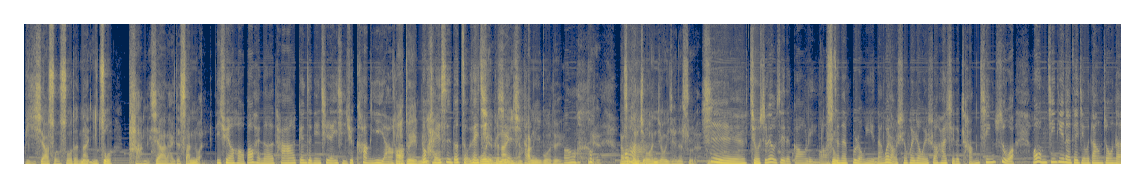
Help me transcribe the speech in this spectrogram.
笔下所说的那一座躺下来的山峦。的确哈，包含了他跟着年轻人一起去抗议啊，啊对，都还是都走在前线。我也跟他一起抗议过，对，哦，那是很久很久以前的事了。是九十六岁的高龄哦，真的不容易，难怪老师会认为说他是个常青树哦。而我们今天呢，在节目当中呢，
